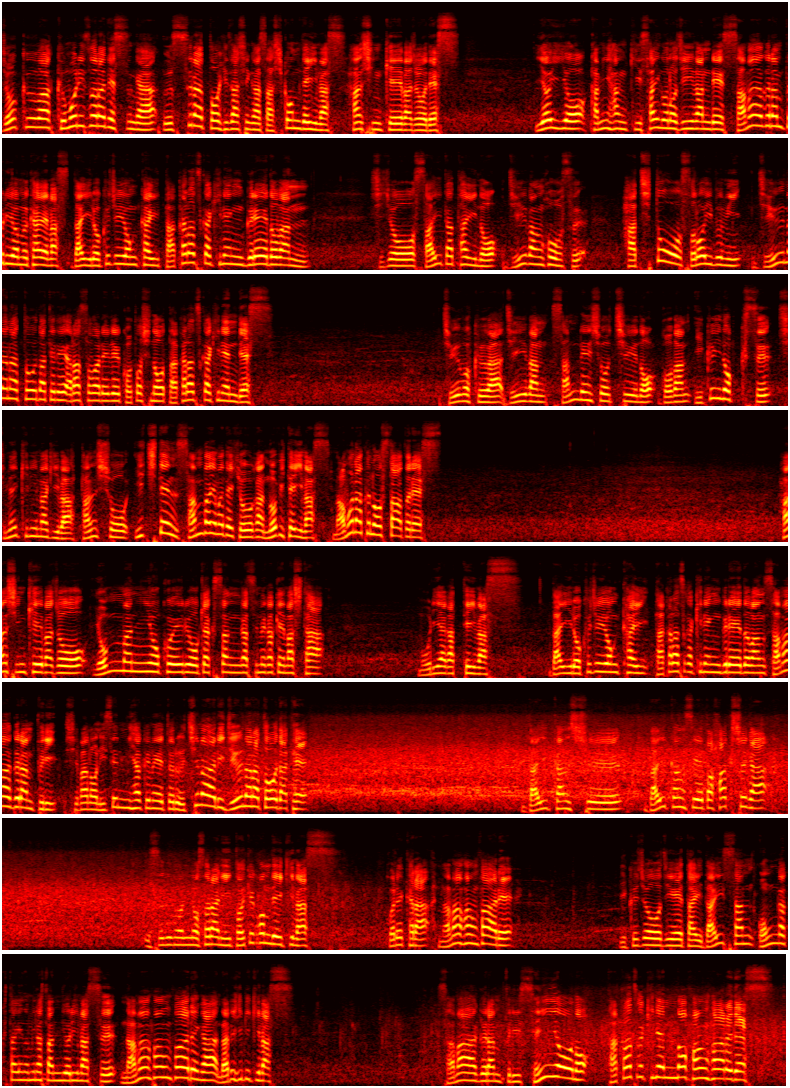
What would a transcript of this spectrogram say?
上空は曇り空ですがうっすらと日差しが差し込んでいます。阪神競馬場です。いよいよ上半期最後の G1 レースサマーグランプリを迎えます。第64回宝塚記念グレード1史上最多タイの G1 ホース8頭揃い踏み17頭立てで争われる今年の宝塚記念です。注目は G13 連勝中の5番イクイノックス。締め切り間際単勝1.3倍まで票が伸びています。まもなくのスタートです。阪神競馬場4万人を超えるお客さんが詰めかけました。盛り上がっています。第64回宝塚記念グレード1サマーグランプリ芝の 2200m 内回り17頭立て。大観衆大歓声と拍手が薄曇りの空に溶け込んでいきます。これから生ファンファーレ。陸上自衛隊第3音楽隊の皆さんによります生ファンファーレが鳴り響きます。サマーグランプリ専用の高津記念のファンファーレです。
